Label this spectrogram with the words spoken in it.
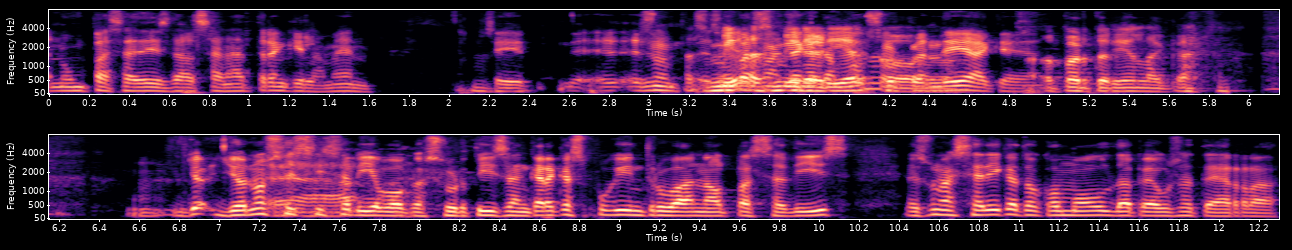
en un passadís del Senat tranquil·lament. O sigui, és un, Es, és un es personatge que tampoc sorprendria que... apartarien la cara? Jo, jo no sé si seria bo que sortís, encara que es puguin trobar en el passadís. És una sèrie que toca molt de peus a terra.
